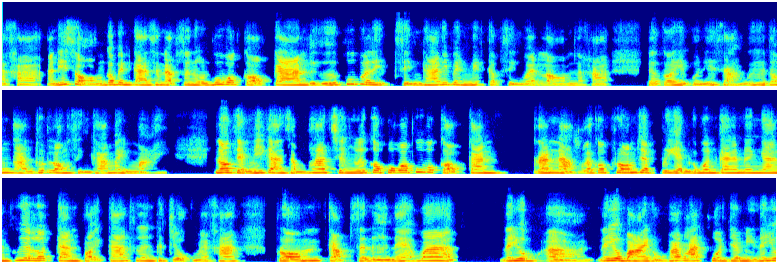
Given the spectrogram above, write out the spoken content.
นะคะ อันที่สองก็เป็นการสนับสนุนผู้ประกอบการหรือผู้ผลิตสินค้าที่เป็นมิตรกับสิ่งแวดล้อมนะคะ แล้วก็เหตุผลที่สามก็คือต้องการทดลองสินค้าใหม่ ๆ นอกจากนี้การสัมภาษณ์เชิงลึกก็พบว่าผู้ประกอบการ ระหนักแล้วก็พร้อมจะเปลี่ยนกระบวนการดำเนินงานเพื่อลดการปล่อยก๊าซเรือนกระจกนะคะ พร้อมกับเสนอแนะว่านโยบอ่านโยบายของภาครัฐควรจะมีนโย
